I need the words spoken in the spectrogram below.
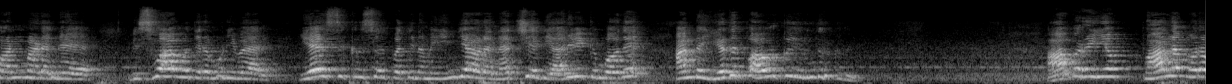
பன்மடங்கு விஸ்வாமுத்திர முனிவர் இயேசு கிறிஸ்துவை பத்தி நம்ம இந்தியாவில் நற்செய்தி அறிவிக்கும் போது அந்த எதிர்ப்பு அவருக்கும் இருந்திருக்குது. அவரையும் பல முறை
